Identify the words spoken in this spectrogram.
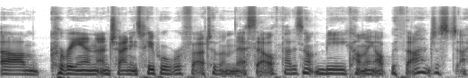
um, Korean and Chinese people refer to them themselves. That is not me coming up with that. Just I,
